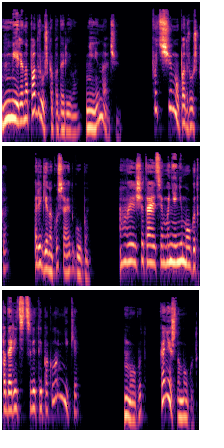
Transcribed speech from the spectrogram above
Мерина подружка подарила, не иначе. «Почему подружка?» Регина кусает губы. «Вы считаете, мне не могут подарить цветы поклонники?» «Могут. Конечно, могут».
